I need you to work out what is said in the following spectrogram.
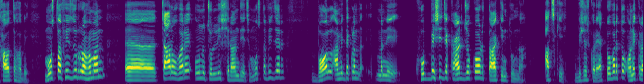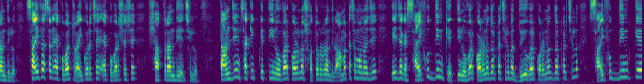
খাওয়াতে হবে। মোস্তাফিজুর রহমান চার ওভারে উনচল্লিশ রান দিয়েছে। মোস্তাফিজের বল আমি দেখলাম মানে খুব বেশি যে কার্যকর তা কিন্তু না। আজকে, বিশেষ করে এক ওভারে তো অনেক রান দিল। সাইফ হাসান এক ওভার ট্রাই করেছে, এক ওভার শেষে সাত রান দিয়েছিল। তানজিম সাকিবকে তিন ওভার করালো, সতেরো রান দিল। আমার কাছে মনে হয় যে এই জায়গায় সাইফুদ্দিনকে তিন ওভার করানো দরকার ছিল বা দুই ওভার করানোর দরকার ছিল। সাইফুদ্দিনকে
